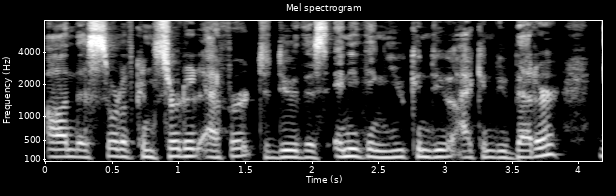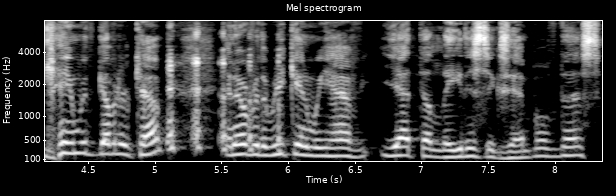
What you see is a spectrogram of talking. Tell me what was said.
on this sort of concerted effort to do this anything you can do, I can do better game with Governor Kemp. and over the weekend, we have yet the latest example of this.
